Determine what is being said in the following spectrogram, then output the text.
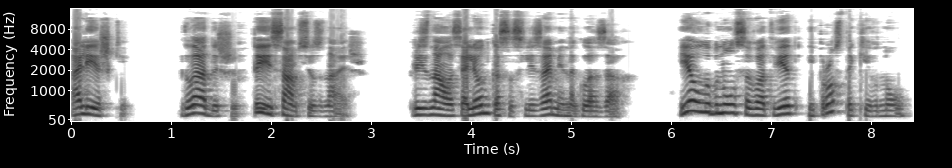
Олежки, Гладышев, ты и сам все знаешь призналась Аленка со слезами на глазах. Я улыбнулся в ответ и просто кивнул,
